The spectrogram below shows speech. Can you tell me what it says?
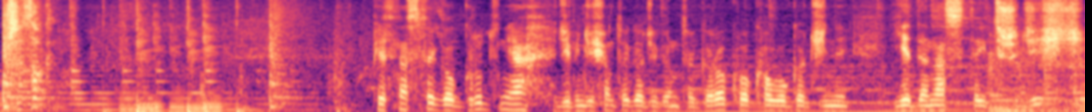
Przez okno. 15 grudnia 1999 roku około godziny 11.30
